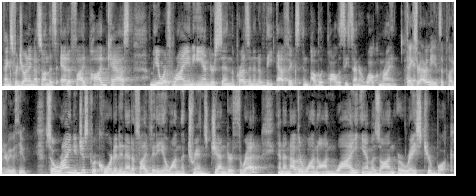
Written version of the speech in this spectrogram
Thanks for joining us on this Edify podcast. I'm here with Ryan Anderson, the president of the Ethics and Public Policy Center. Welcome, Ryan. Thanks for having me. It's a pleasure to be with you. So, Ryan, you just recorded an Edify video on the transgender threat and another one on why Amazon erased your book.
